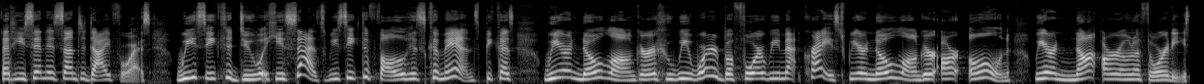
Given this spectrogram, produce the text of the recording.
that he sent his son to die for us, we seek to do what he says. We seek to follow his commands because we are no longer who we were before we met Christ. We are no longer our own. We are not our own authorities.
